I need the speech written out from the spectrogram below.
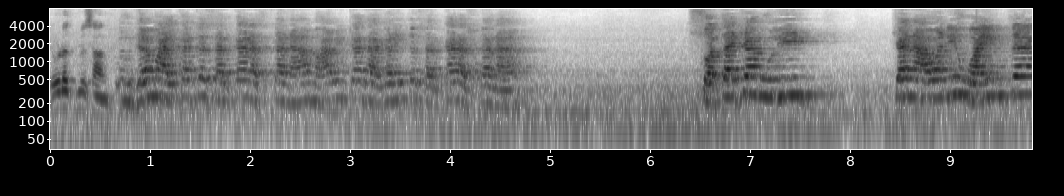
एवढंच मी सांगतो. तुझ्या मालकाचं सरकार असताना महाविकास आघाडीचं सरकार असताना स्वतःच्या मुलीच्या नावाने वाईनचा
